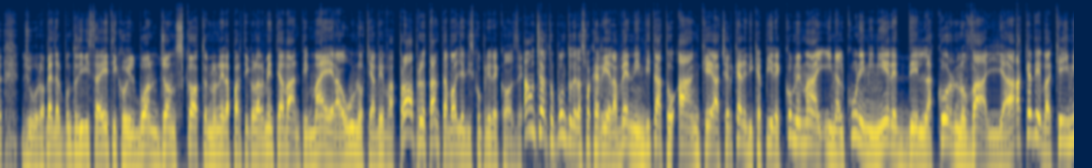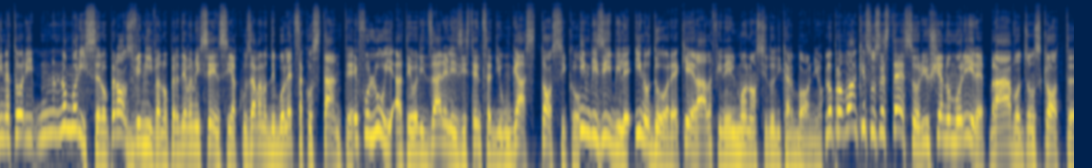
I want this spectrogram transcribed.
Giuro. Beh, dal punto di vista etico il buon John Scott non era particolarmente avanti, ma era uno che aveva proprio tanta voglia di scoprire cose. A un certo punto della sua carriera venne invitato anche a cercare di capire come mai in alcune miniere della Cornovaglia accadeva che i minatori n- non morissero, però svenivano, perdevano i sensi, accusavano debolezza costante e fu lui a teorizzare l'esistenza di un gas tossico, invisibile, inodore, che era alla fine il monossido di carbonio. Lo provò anche su se stesso, riuscì a non morire. Bravo John Scott.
